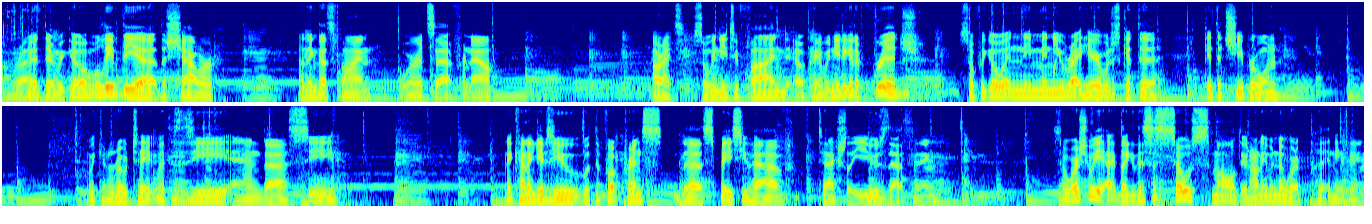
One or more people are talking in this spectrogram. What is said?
All right, there we go. We'll leave the uh, the shower. I think that's fine where it's at for now. All right, so we need to find. Okay, we need to get a fridge. So if we go in the menu right here, we'll just get the get the cheaper one. We can rotate with Z and uh, C. And it kind of gives you, with the footprints, the space you have to actually use that thing. So where should we, uh, like, this is so small, dude. I don't even know where to put anything.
